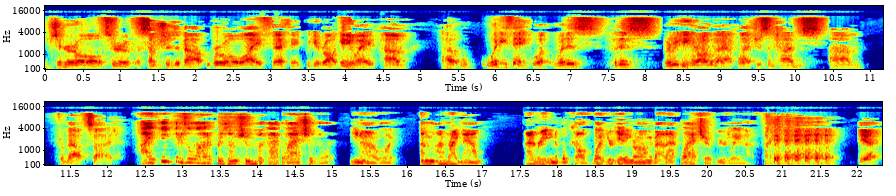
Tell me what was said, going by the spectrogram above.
general sort of assumptions about rural life that I think we get wrong. Anyway, um, uh, what do you think? What what is what is what are we getting wrong about Appalachia sometimes um, from the outside? I think there's a lot of presumption with Appalachia that you know, like I'm I'm right now I'm reading a book called What You're Getting Wrong About Appalachia, weirdly enough. Yeah.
